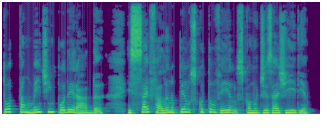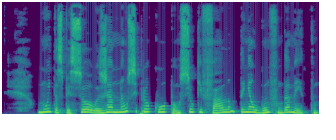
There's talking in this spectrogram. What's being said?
totalmente empoderada e sai falando pelos cotovelos, como diz a gíria. Muitas pessoas já não se preocupam se o que falam tem algum fundamento.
